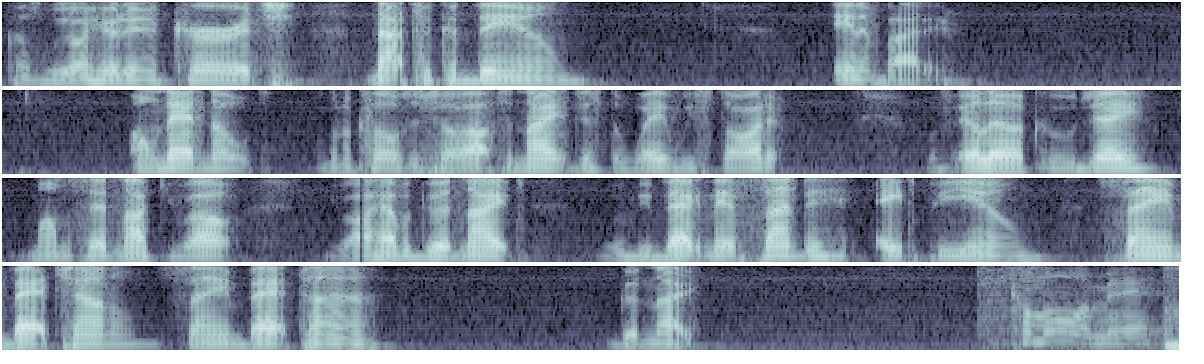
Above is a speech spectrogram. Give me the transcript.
because we are here to encourage, not to condemn anybody. On that note, I'm going to close the show out tonight just the way we started with LL Cool J. Mama said knock you out. You all have a good night. We'll be back next Sunday, 8 p.m. Same bat channel, same bat time. Good night. Come on, man.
